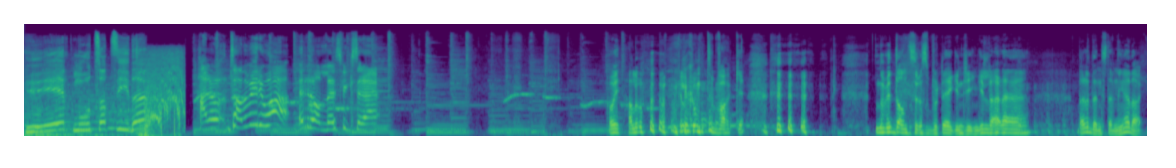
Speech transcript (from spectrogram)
helt motsatt side. Hallo, ta det med roa! Rolles fikser det. Oi, hallo. Velkommen tilbake. Når vi danser oss bort til egen jingle, da er det, da er det den stemninga i dag.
